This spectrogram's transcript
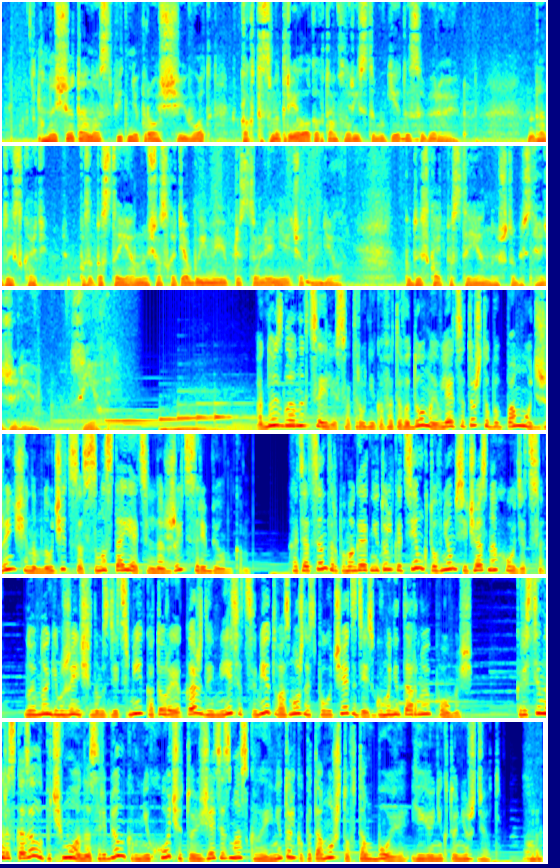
Насчет она спит не проще. И вот как-то смотрела, как там флористы букеты mm. собирают. Надо искать постоянную. Сейчас хотя бы имею представление, что там делать. Буду искать постоянную, чтобы снять жилье, съехать. Одной из главных целей сотрудников этого дома является то, чтобы помочь женщинам научиться самостоятельно жить с ребенком. Хотя центр помогает не только тем, кто в нем сейчас находится, но и многим женщинам с детьми, которые каждый месяц имеют возможность получать здесь гуманитарную помощь. Кристина рассказала, почему она с ребенком не хочет уезжать из Москвы, и не только потому, что в Тамбове ее никто не ждет.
